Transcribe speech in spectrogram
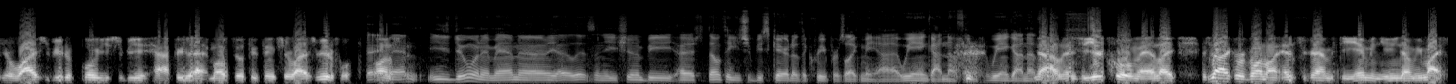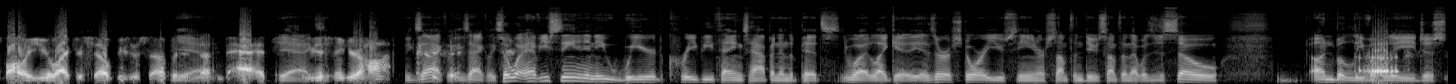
your wife's beautiful. You should be happy that Mo Filthy thinks your wife's beautiful. Hey, honestly. man, he's doing it, man. Uh, yeah, listen, you shouldn't be. I just don't think you should be scared of the creepers like me. Uh, we ain't got nothing. We ain't got nothing. Nah, Lindsey, you're cool, man. Like, it's not like we're going on Instagram and DMing you. You know, we might follow you, like your selfies and stuff, but Yeah. it's nothing bad. Yeah, we ex- just think you're hot. exactly, exactly. So, what have you seen any weird, creepy things happen in the pits? What, like, is there a story you've seen or something do something that was just so unbelievably just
